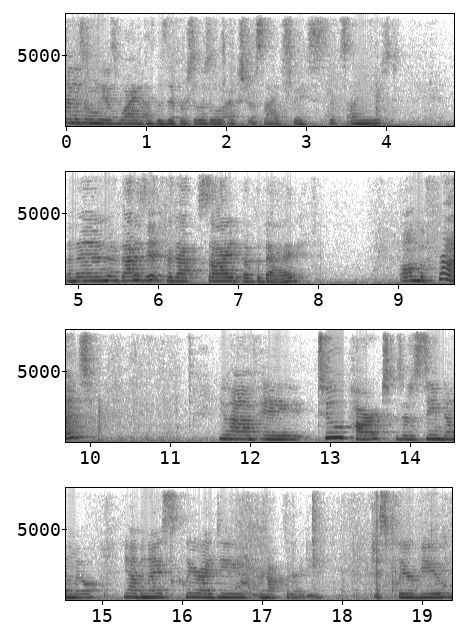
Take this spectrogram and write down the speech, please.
and is only as wide as the zipper so there's a little extra side space that's unused. And then that is it for that side of the bag. On the front, you have a two part, because there's a seam down the middle, you have a nice clear ID, or not clear ID, just clear view,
